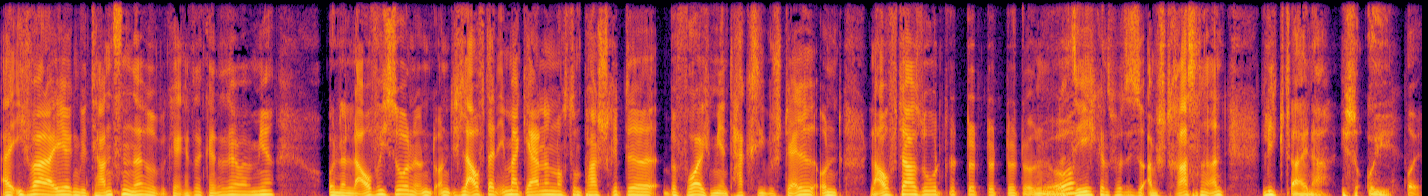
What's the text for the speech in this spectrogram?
Äh, Ich war da irgendwie tanzen, ne, kennst du, kennst du ja bei mir. Und dann laufe ich so und, und ich laufe dann immer gerne noch so ein paar Schritte, bevor ich mir ein Taxi bestell und laufe da so tut, tut, tut, tut, und dann sehe ich ganz plötzlich so am Straßenrand liegt einer. Ich so, ui. Ui.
